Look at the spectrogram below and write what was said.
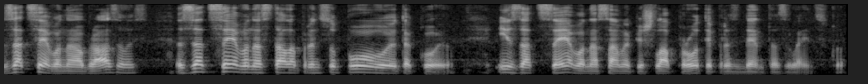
За це вона образилась, за це вона стала принциповою такою, і за це вона саме пішла проти президента Зеленського.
